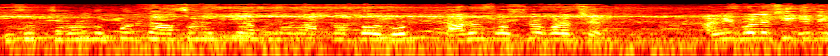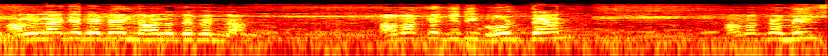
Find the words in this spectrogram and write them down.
দুশো চুরানব্বইটা আসনে কি আপনার আপনার তো ভোট দারুণ প্রশ্ন করেছেন। আমি বলেছি যদি ভালো লাগে দেবেন নাহলে দেবেন না। আমাকে যদি ভোট দেন আমাকে মিনস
